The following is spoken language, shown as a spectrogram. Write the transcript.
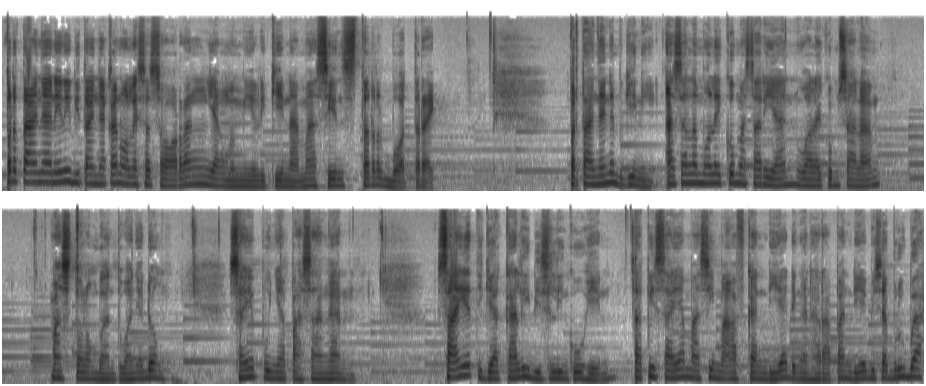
Pertanyaan ini ditanyakan oleh seseorang yang memiliki nama Sinster Botrek. Pertanyaannya begini, Assalamualaikum Mas Aryan, Waalaikumsalam. Mas tolong bantuannya dong, saya punya pasangan. Saya tiga kali diselingkuhin, tapi saya masih maafkan dia dengan harapan dia bisa berubah.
